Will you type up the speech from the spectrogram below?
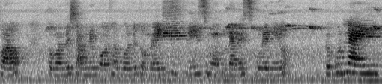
পাও। তোমাদের সামনে কথা বলে তোমরা একটু প্লিজ ম্যানেজ করে নিও। তো গুড নাইট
